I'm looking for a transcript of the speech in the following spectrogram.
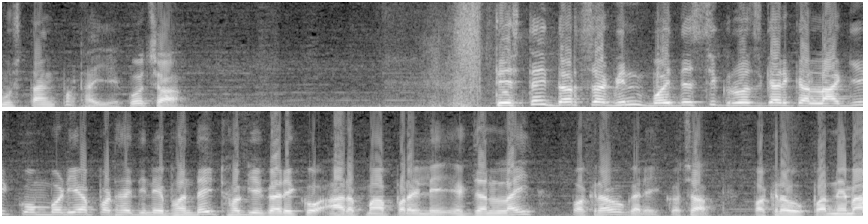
मुस्ताङ पठाइएको छ। त्यस्तै दर्शकबिन वैदेशिक रोजगारीका लागि कोम्बोडिया पठाइदिने भन्दै ठगी गरेको आरोपमा प्रहरीले एकजनालाई पक्राउ गरेको छ। पक्राउ पर्नेमा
